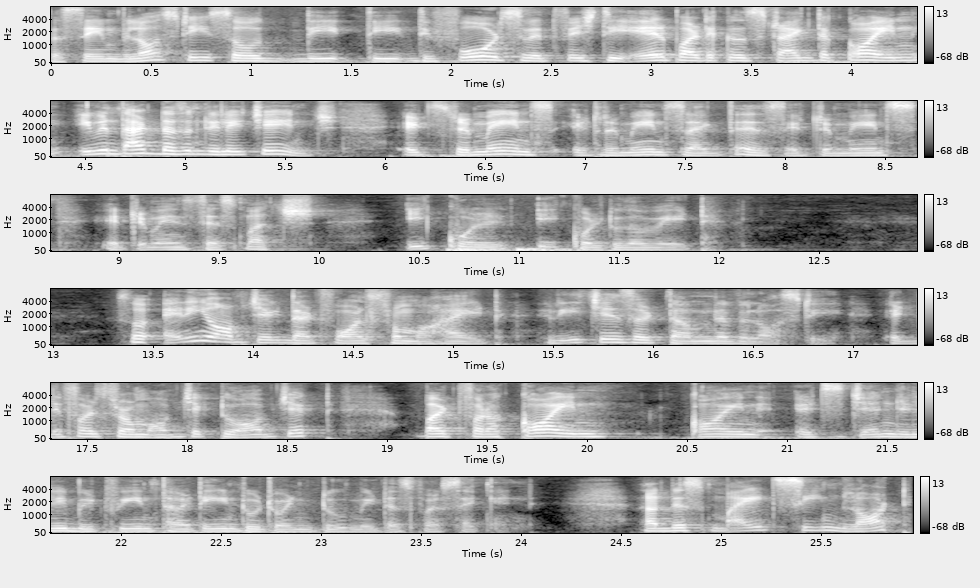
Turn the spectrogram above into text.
the same velocity. So the, the, the force with which the air particles strike the coin, even that doesn't really change. It remains, it remains like this. It remains, it remains this much equal, equal to the weight. So any object that falls from a height reaches a terminal velocity. It differs from object to object, but for a coin, coin it's generally between 13 to 22 meters per second. Now this might seem lot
